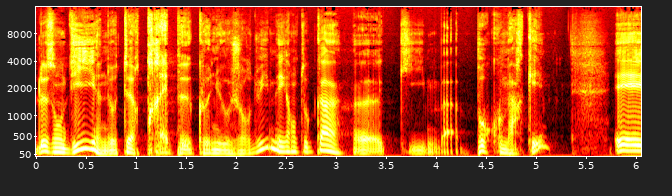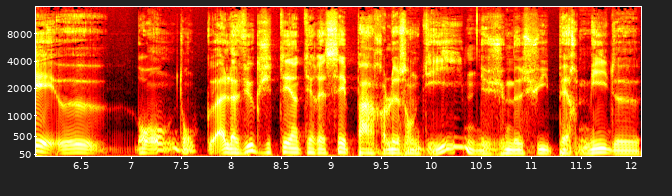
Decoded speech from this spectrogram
Le zombie, un auteur très peu connu aujourd'hui, mais en tout cas euh, qui m'a beaucoup marqué. Et euh, Bon, donc elle a vu que j'étais intéressé par le Zandi. Je me suis permis de,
